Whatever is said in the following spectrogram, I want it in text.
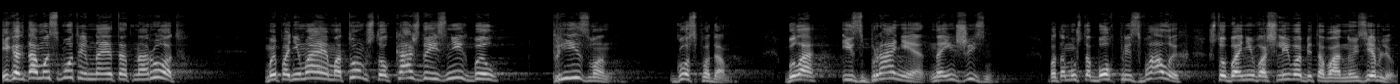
И когда мы смотрим на этот народ, мы понимаем о том, что каждый из них был призван Господом. Было избрание на их жизнь, потому что Бог призвал их, чтобы они вошли в обетованную землю.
